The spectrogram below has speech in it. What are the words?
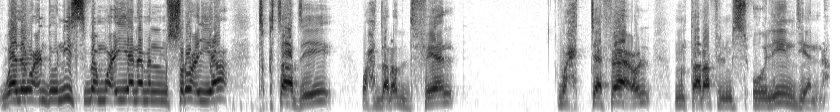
ولو عنده نسبة معينة من المشروعية تقتضي واحد رد فعل واحد التفاعل من طرف المسؤولين ديالنا.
